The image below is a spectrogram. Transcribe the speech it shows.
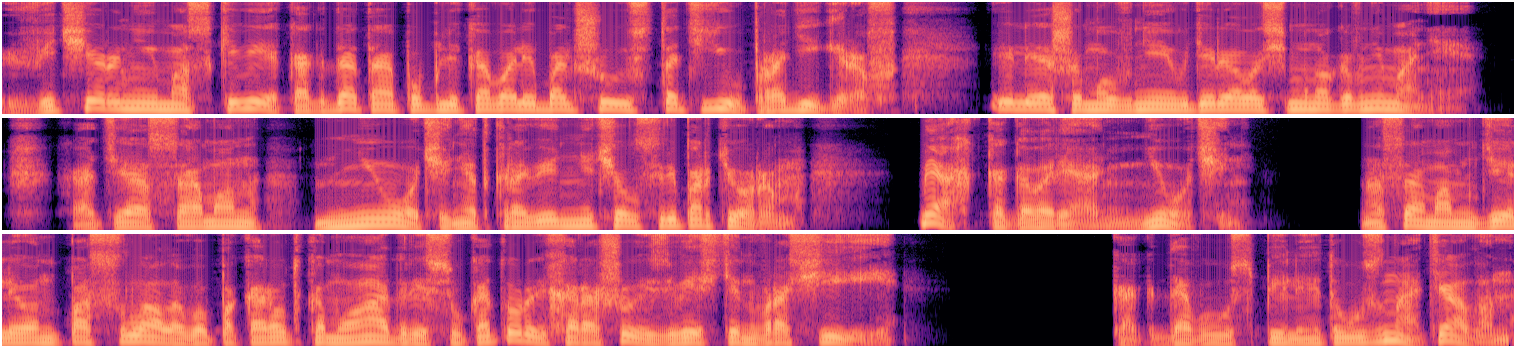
В вечерней Москве когда-то опубликовали большую статью про диггеров — и Лешему в ней уделялось много внимания. Хотя сам он не очень откровенничал с репортером. Мягко говоря, не очень. На самом деле он послал его по короткому адресу, который хорошо известен в России. «Когда вы успели это узнать, Алан?»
